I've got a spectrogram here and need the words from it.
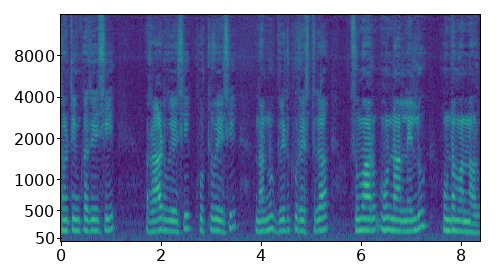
తొంటింక చేసి రాడు వేసి కుట్లు వేసి నన్ను బెడ్కు రెస్ట్గా సుమారు మూడు నాలుగు నెలలు ఉండమన్నారు.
